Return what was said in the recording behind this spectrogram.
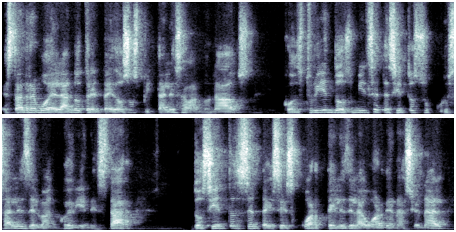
están remodelando 32 hospitales abandonados, construyen 2.700 sucursales del Banco de Bienestar, 266 cuarteles de la Guardia Nacional,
